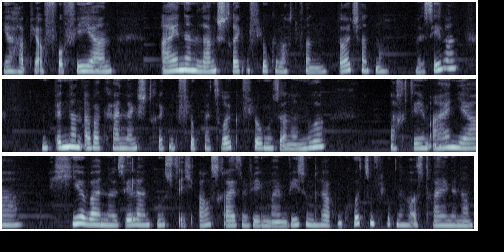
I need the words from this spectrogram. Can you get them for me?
ja, habe ja auch vor vier Jahren einen Langstreckenflug gemacht von Deutschland nach Neuseeland und bin dann aber keinen Langstreckenflug mehr zurückgeflogen, sondern nur nachdem ein Jahr hier war in Neuseeland, musste ich ausreisen wegen meinem Visum und habe einen kurzen Flug nach Australien genommen,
